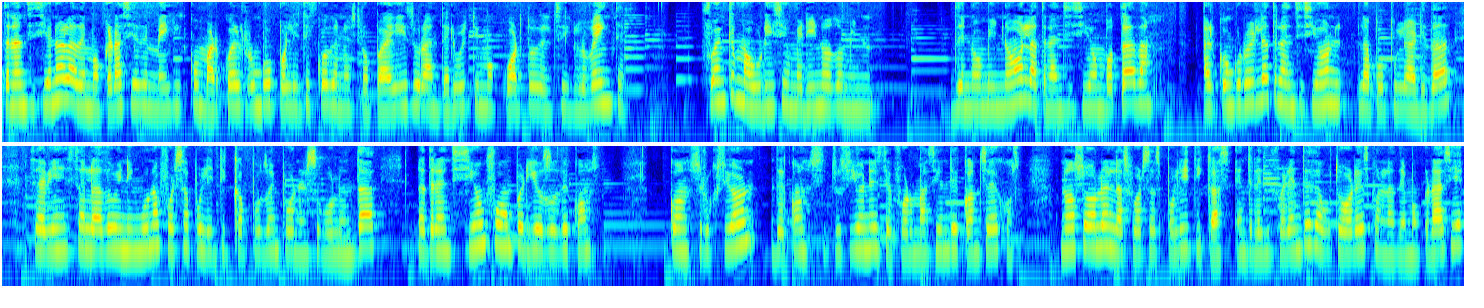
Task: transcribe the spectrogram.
transición a la democracia de México marcó el rumbo político de nuestro país durante el último cuarto del siglo XX. Fue en que Mauricio Merino denominó la transición votada. Al concluir la transición, la popularidad se había instalado y ninguna fuerza política pudo imponer su voluntad. La transición fue un periodo de construcción de constituciones, de formación de consejos, no solo en las fuerzas políticas, entre diferentes autores con la democracia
